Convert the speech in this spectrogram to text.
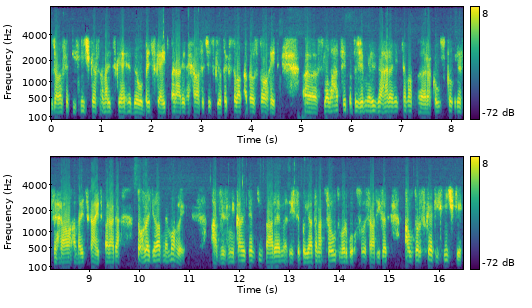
Vzala se písnička z americké nebo britské hitparády, nechala se česky otextovat a byl z toho hit. Eh, Slováci, protože měli za hranicema Rakousko, kde se hrála americká hitparáda, tohle dělat nemohli A vznikaly tím, pádem, když se podíváte na celou tvorbu 80. let, autorské písničky.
